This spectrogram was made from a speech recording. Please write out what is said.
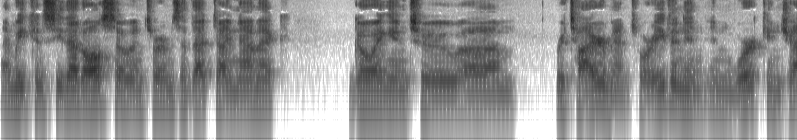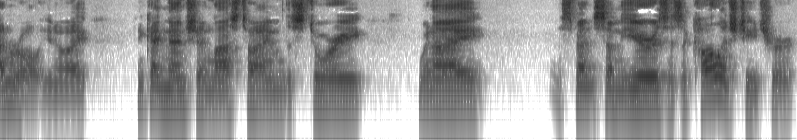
And we can see that also in terms of that dynamic going into um, retirement or even in, in work in general. You know, I think I mentioned last time the story when I spent some years as a college teacher.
